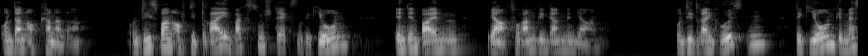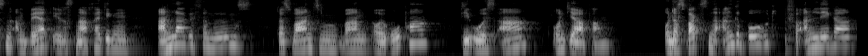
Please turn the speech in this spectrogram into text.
und dann auch Kanada. Und dies waren auch die drei wachstumsstärksten Regionen in den beiden ja, vorangegangenen Jahren. Und die drei größten Regionen gemessen am Wert ihres nachhaltigen Anlagevermögens, das waren, zum, waren Europa, die USA und Japan. Und das wachsende Angebot für Anleger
